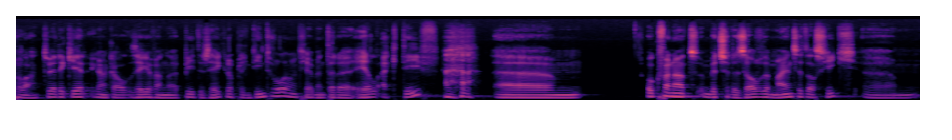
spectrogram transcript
voilà, tweede keer ga ik al zeggen van Pieter zeker op LinkedIn te volgen, want jij bent er heel actief. um, ook vanuit een beetje dezelfde mindset als ik. Um,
